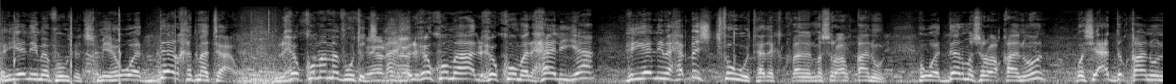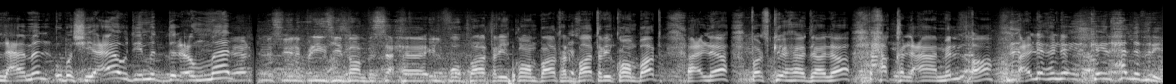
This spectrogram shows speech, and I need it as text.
هي اللي ما فوتتش. mais هو دار الخدمة تاعو. الحكومة ما فوتتش. الحكومة الحكومة الحالية هي اللي ما حبش تفوت هذاك المشروع القانون. هو دار مشروع قانون باش يعدل قانون العمل وباش يعاود يمد العمال. مسيو البريزيدون بصح الفو باتري كومباتر باتري كومباتر علاه باسكو هذا لا حق العامل آه. علاه هنا كاين حل فريد.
